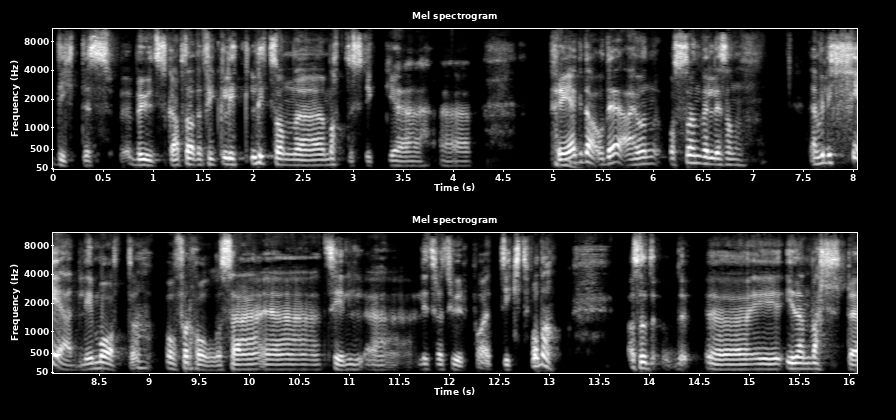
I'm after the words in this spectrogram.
diktets budskap. Da. Det fikk litt, litt sånn mattestykke preg. Da. Og det er jo en, også en veldig sånn en veldig kjedelig måte å forholde seg eh, til eh, litteratur på, et dikt på. da. Altså, uh, i, i, den verste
